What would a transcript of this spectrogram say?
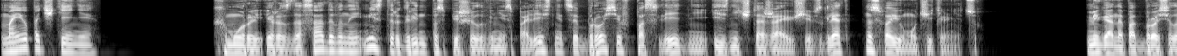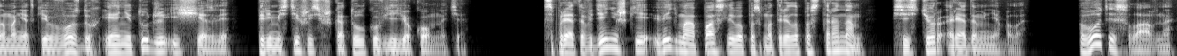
«Мое почтение», Хмурый и раздосадованный, мистер Грин поспешил вниз по лестнице, бросив последний, изничтожающий взгляд на свою мучительницу. Мегана подбросила монетки в воздух, и они тут же исчезли, переместившись в шкатулку в ее комнате. Спрятав денежки, ведьма опасливо посмотрела по сторонам, сестер рядом не было. Вот и славно.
